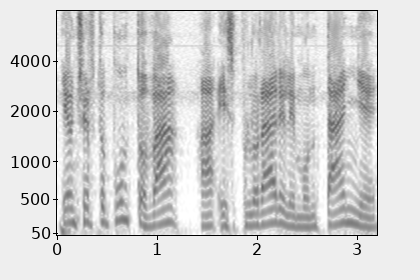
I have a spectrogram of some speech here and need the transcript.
e a un certo punto va a esplorare le montagne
